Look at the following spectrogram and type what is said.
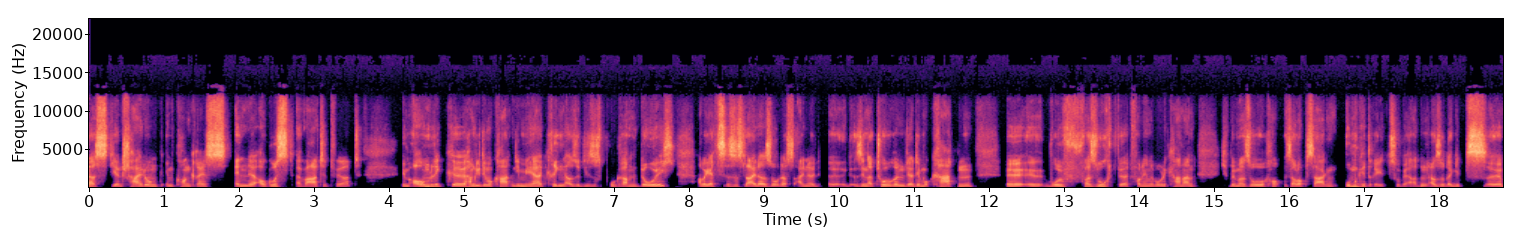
dass die Entscheidung im Kongress Ende August erwartet wird. Im Augenblick äh, haben die Demokraten die Mehrheit, kriegen also dieses Programm durch. Aber jetzt ist es leider so, dass eine äh, Senatorin der Demokraten äh, äh wohl versucht wird, von den Republikanern, ich will mal so salopp sagen, umgedreht zu werden. Also da gibt's äh,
